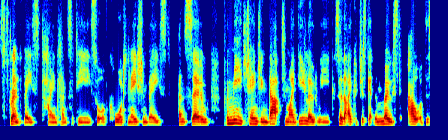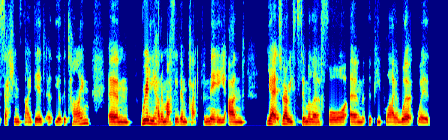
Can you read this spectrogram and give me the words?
strength based, high intensity, sort of coordination based. And so for me, changing that to my deload week so that I could just get the most out of the sessions I did at the other time um, really had a massive impact for me. And yeah, it's very similar for um, the people I work with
